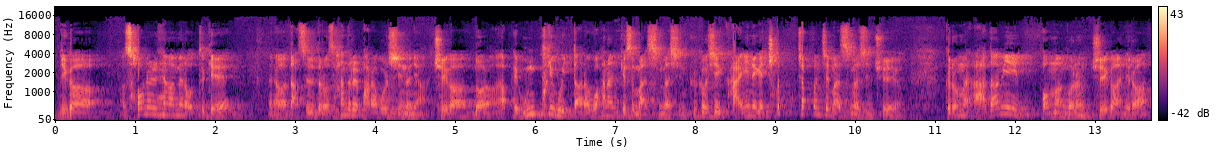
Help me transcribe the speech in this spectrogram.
네가 선을 행하면 어떻게 어, 낯을 들어서 하늘을 바라볼 수 있느냐? 죄가 너 앞에 웅크리고 있다라고 하나님께서 말씀하신 그것이 가인에게 첫, 첫 번째 말씀하신 죄예요. 그러면 아담이 범한 거는 죄가 아니라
